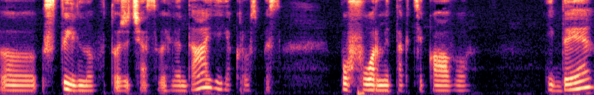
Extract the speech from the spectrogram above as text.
е, стильно в той же час виглядає, як розпис по формі так цікаво іде,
